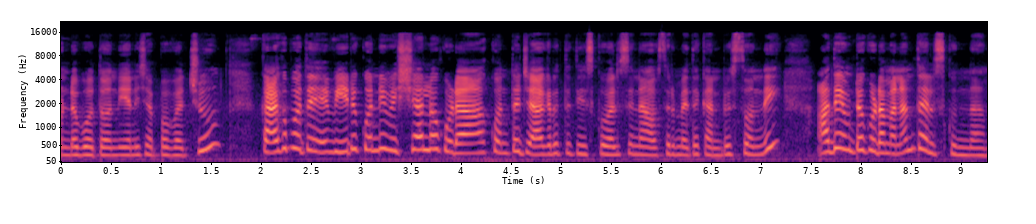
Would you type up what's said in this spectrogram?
ఉండబోతోంది అని చెప్పవచ్చు. కాకపోతే వీరు కొన్ని విషయాల్లో కూడా కొంత జాగ్రత్త తీసుకోవాల్సిన అవసరం అయితే కనిపిస్తుంది. అదేమిటో కూడా మనం తెలుసుకుందాం.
